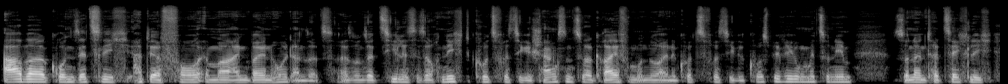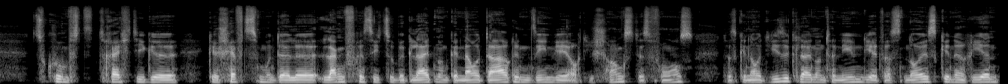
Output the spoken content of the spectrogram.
Aber grundsätzlich hat der Fonds immer einen Buy-and-Hold-Ansatz. Also unser Ziel ist es auch nicht, kurzfristige Chancen zu ergreifen und nur eine kurzfristige Kursbewegung mitzunehmen, sondern tatsächlich zukunftsträchtige Geschäftsmodelle langfristig zu begleiten. Und genau darin sehen wir ja auch die Chance des Fonds, dass genau diese kleinen Unternehmen, die etwas Neues generieren,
